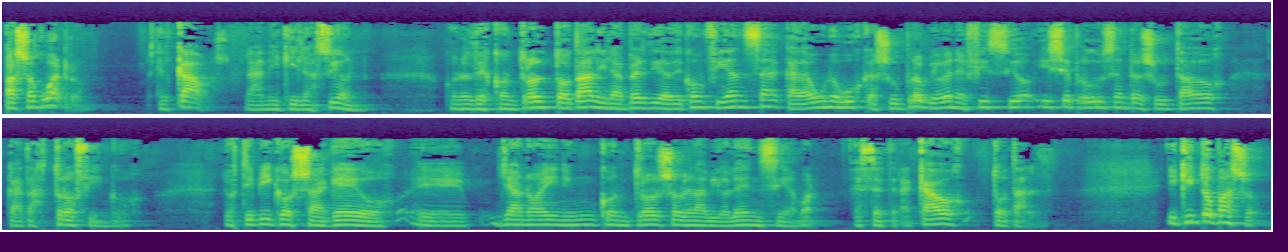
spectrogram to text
Paso 4. El caos, la aniquilación. Con el descontrol total y la pérdida de confianza, cada uno busca su propio beneficio y se producen resultados catastróficos. Los típicos saqueos, eh, ya no hay ningún control sobre la violencia, bueno, etcétera. Caos total. Y quinto paso,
